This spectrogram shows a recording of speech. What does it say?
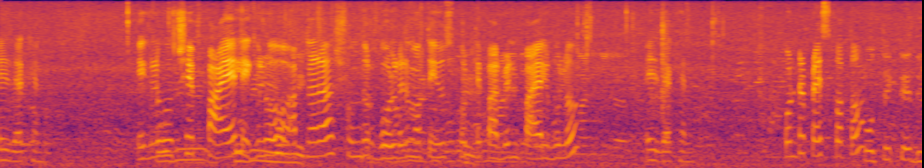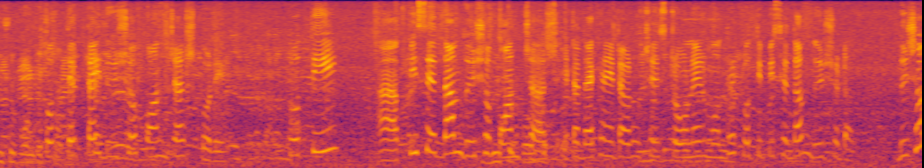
এই দেখেন। এগুলো হচ্ছে পায়েল এগুলো আপনারা সুন্দর গোল্ডের মতো ইউজ করতে পারবেন পায়েলগুলো। এই দেখেন কোনটার প্রাইস কত? প্রত্যেকটাই দুইশো পঞ্চাশ টাকা প্রত্যেকটাই দুইশো পঞ্চাশ করে। প্রতি পিসের দাম দুইশো পঞ্চাশ। এটা দেখেন এটা হচ্ছে স্টোনের মধ্যে প্রতি পিসের দাম দুইশো টাকা। দুইশো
